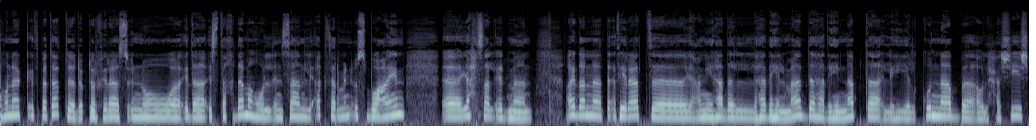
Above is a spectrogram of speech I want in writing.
هناك إثباتات دكتور فراس إنه إذا استخدمه الإنسان لأكثر من أسبوعين آه، يحصل إدمان. أيضا تأثيرات آه، يعني هذا هذه المادة هذه النبتة اللي هي القنب أو الحشيش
